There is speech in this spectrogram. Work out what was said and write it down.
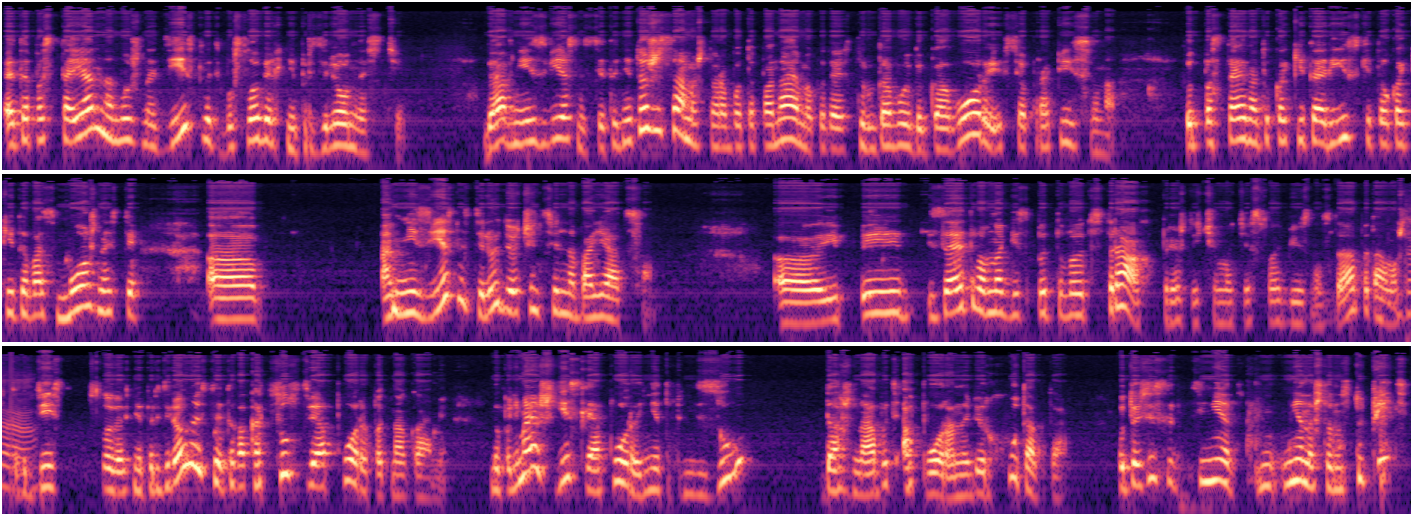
Это постоянно нужно действовать в условиях неопределенности да, в неизвестности. Это не то же самое, что работа по найму, когда есть трудовой договор и все прописано. Тут постоянно то какие-то риски, то какие-то возможности. А, а неизвестности люди очень сильно боятся. А, и, и из-за этого многие испытывают страх, прежде чем идти в свой бизнес, да, потому что да. действие в условиях неопределенности это как отсутствие опоры под ногами. Но понимаешь, если опоры нет внизу, должна быть опора наверху тогда. Вот, то есть если нет, не на что наступить,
